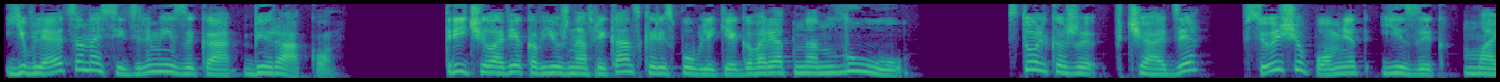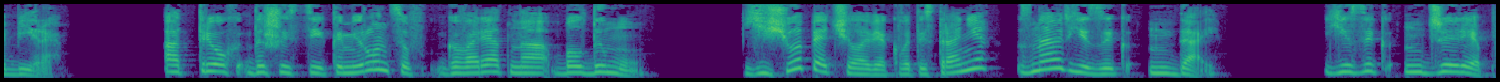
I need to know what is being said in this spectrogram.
являются носителями языка бираку. Три человека в Южноафриканской республике говорят нанлуу. Столько же в Чаде все еще помнят язык мабире. От трех до шести камерунцев говорят на балдыму. Еще пять человек в этой стране знают язык ндай. Язык нджереп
